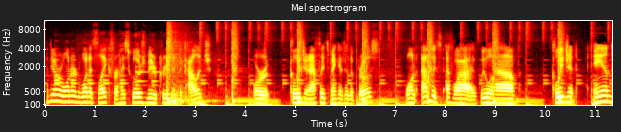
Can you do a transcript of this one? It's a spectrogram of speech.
Have you ever wondered what it's like for high schoolers to be recruited into college or collegiate athletes making it to the pros? Well, in Athletes FYI, we will have collegiate and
